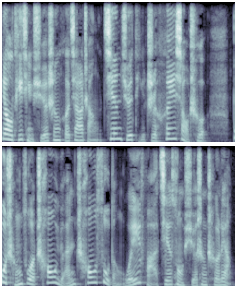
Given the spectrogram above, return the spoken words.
要提醒学生和家长坚决抵制黑校车不乘坐超员超速等违法接送学生车辆。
